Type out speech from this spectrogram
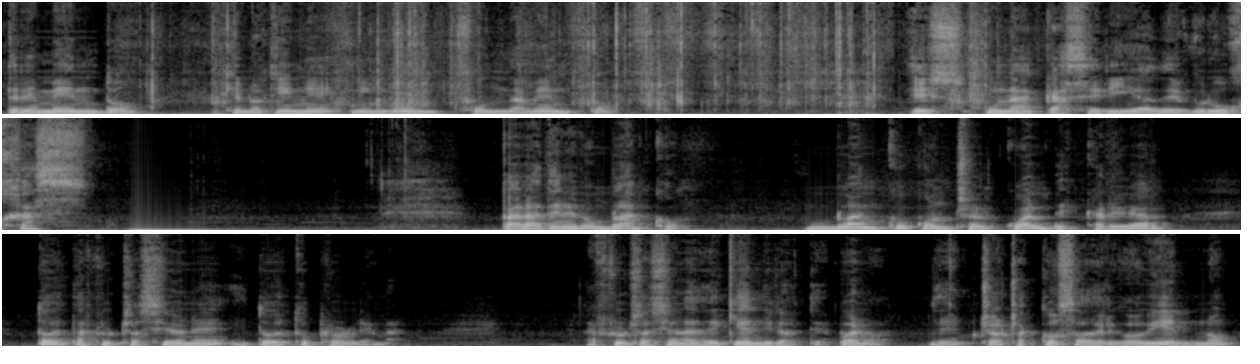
tremendo que no tiene ningún fundamento. Es una cacería de brujas para tener un blanco, un blanco contra el cual descargar todas estas frustraciones y todos estos problemas. ¿Las frustraciones de quién dirá usted? Bueno, de, entre otras cosas del gobierno,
